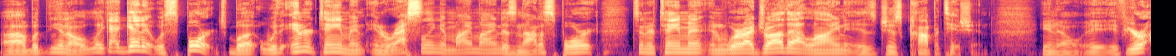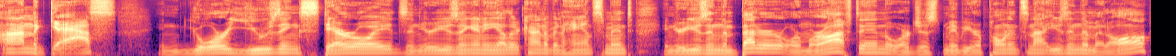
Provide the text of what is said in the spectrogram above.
Uh, but you know, like I get it with sports, but with entertainment and wrestling, in my mind, is not a sport. It's entertainment, and where I draw that line is just competition. You know, if you're on the gas and you're using steroids and you're using any other kind of enhancement and you're using them better or more often or just maybe your opponent's not using them at all,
